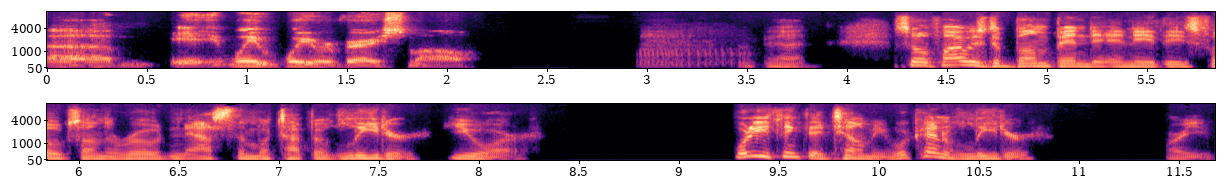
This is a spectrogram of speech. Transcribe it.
um, it, we we were very small. Good. So if I was to bump into any of these folks on the road and ask them what type of leader you are, what do you think they tell me? What kind of leader are you?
